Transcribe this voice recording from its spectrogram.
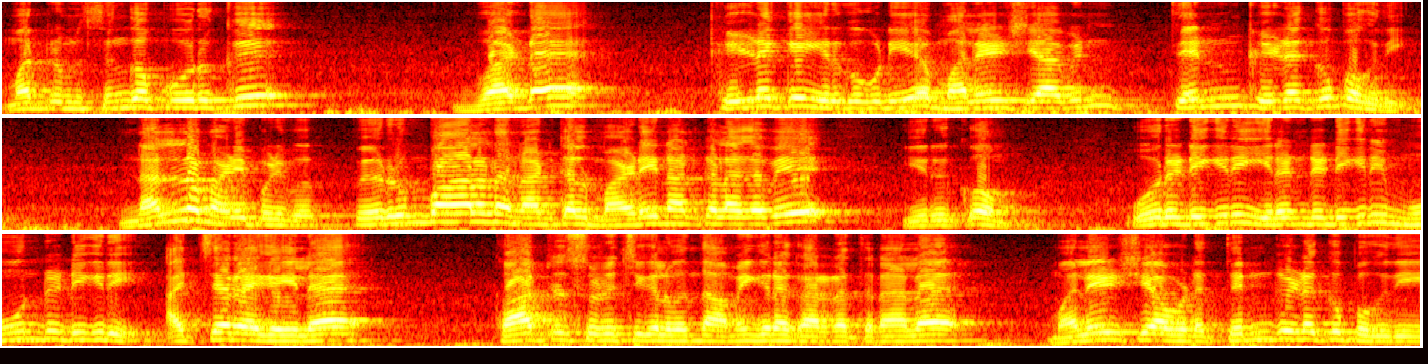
மற்றும் சிங்கப்பூருக்கு வட கிழக்கே இருக்கக்கூடிய மலேசியாவின் தென்கிழக்கு பகுதி. நல்ல மழைப்பொழிவு. பெரும்பாலான நாட்கள் மழை நாட்களாகவே இருக்கும். ஒரு டிகிரி இரண்டு டிகிரி மூன்று டிகிரி அச்சரேகையில் காற்று சுழற்சிகள் வந்து அமைகிற காரணத்தினால மலேசியாவோட தென்கிழக்கு பகுதி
